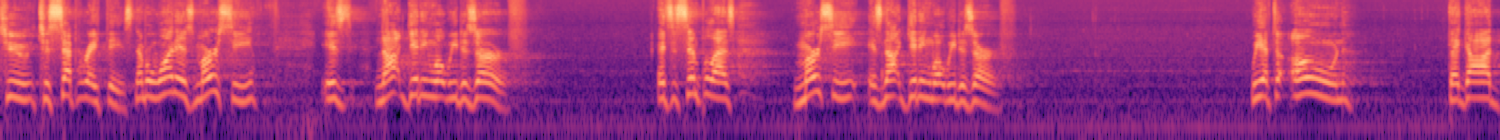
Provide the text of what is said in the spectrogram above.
to, to separate these. Number one is mercy is not getting what we deserve. It's as simple as mercy is not getting what we deserve. We have to own that God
